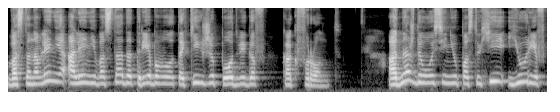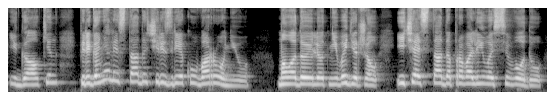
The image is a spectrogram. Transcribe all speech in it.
Восстановление оленьего стада требовало таких же подвигов, как фронт. Однажды осенью пастухи Юрьев и Галкин перегоняли стадо через реку Воронью. Молодой лед не выдержал, и часть стада провалилась в воду.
